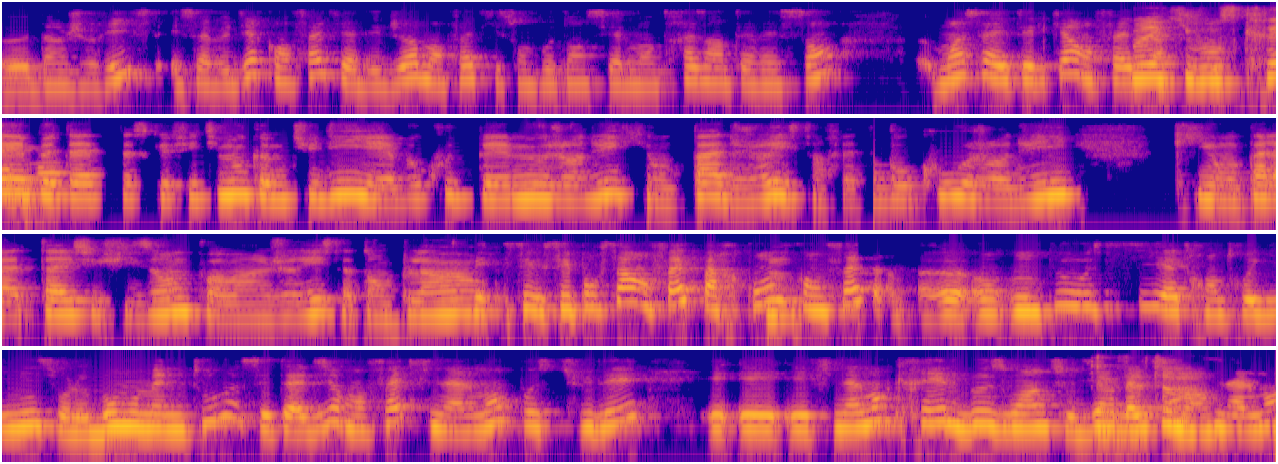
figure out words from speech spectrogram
d'un juriste. Et ça veut dire qu'en fait, il y a des jobs en fait, qui sont potentiellement très intéressants moi, ça a été le cas en fait. Oui, qui vont se créer peut-être, parce qu'effectivement, comme tu dis, il y a beaucoup de PME aujourd'hui qui n'ont pas de juriste en fait. Beaucoup aujourd'hui qui n'ont pas la taille suffisante pour avoir un juriste à temps plein. C'est pour ça, en fait, par contre, qu'en fait, euh, on peut aussi être, entre guillemets, sur le bon momentum, c'est-à-dire, en fait, finalement, postuler et, finalement créer le besoin, se dire, bah, finalement,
